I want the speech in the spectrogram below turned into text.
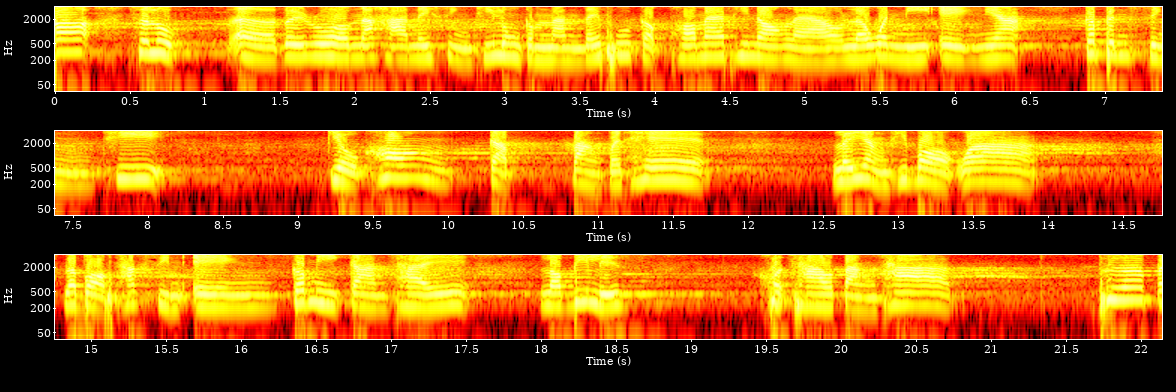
ก็สรุปโดยรวมนะคะในสิ่งที่ลุงกำนันได้พูดกับพ่อแม่พี่น้องแล้ว แล้ววันนี้เองเนี่ยก็เป็นสิ่งที่เกี่ยวข้องกับต่างประเทศ และอย่างที่บอกว่าระบอบทักษิณเองก็มีการใช้ล็อบบี้ลิสต์ชาวต่างชาติ เพื่อไป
